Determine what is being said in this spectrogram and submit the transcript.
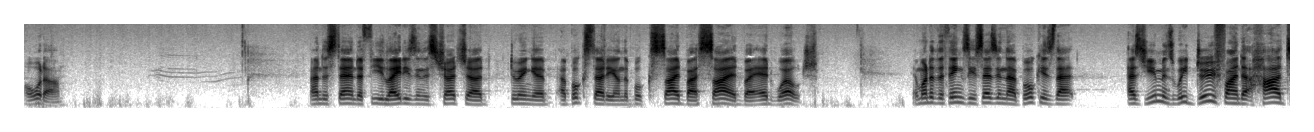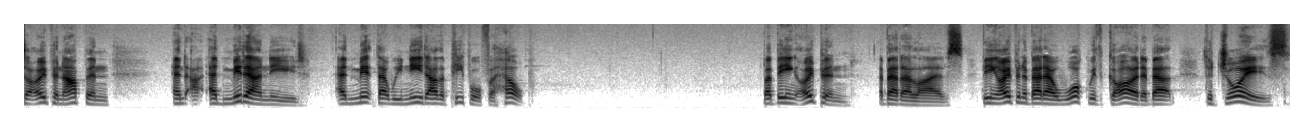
order. I understand a few ladies in this church are doing a, a book study on the book Side by Side by Ed Welch. And one of the things he says in that book is that as humans, we do find it hard to open up and, and admit our need, admit that we need other people for help. But being open about our lives, being open about our walk with God, about the joys,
